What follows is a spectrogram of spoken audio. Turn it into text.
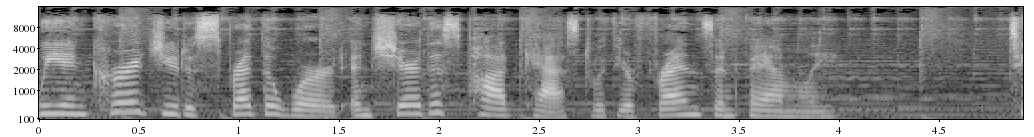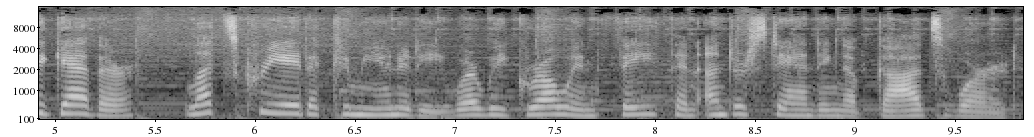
We encourage you to spread the word and share this podcast with your friends and family. Together, let's create a community where we grow in faith and understanding of God's Word.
